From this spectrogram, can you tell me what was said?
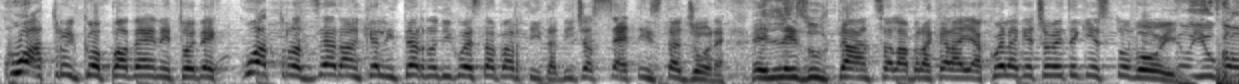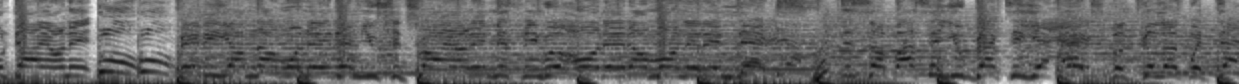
4 in Coppa Veneto ed è 4-0 anche all'interno di questa partita. 17 in stagione. E l'esultanza, la bracalaia, quella che ci avete chiesto voi. You gon' die on it. Baby, I'm not one of them. You should try on it. Miss me with all that. I'm on to the next. Whip this up, I send you back to your ex. But good luck with that.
